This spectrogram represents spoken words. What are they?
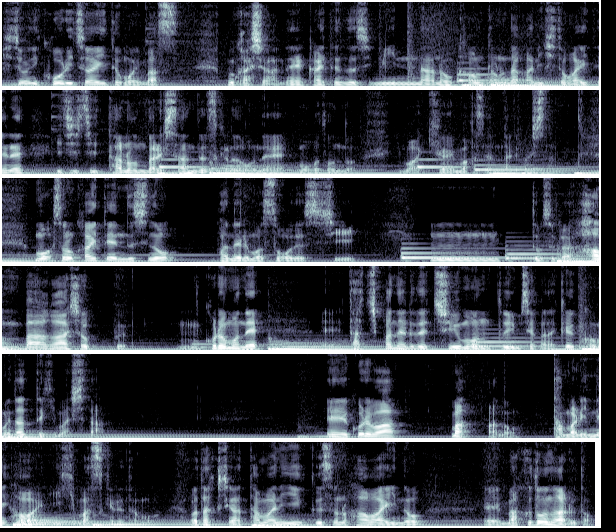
非常に効率はいいと思います。昔はね回転寿司みんなのカウンターの中に人がいてねいちいち頼んだりしたんですけれどもねもうほとんど今は機械任せになりました。もうその回転寿司のパネルもそうですしうんとそれからハンバーガーショップこれもねタッチパネルで注文という店が結構目立ってきました。えー、これはまあ、あのたまにねハワイに行きますけれども私がたまに行くそのハワイの、えー、マクドナルド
